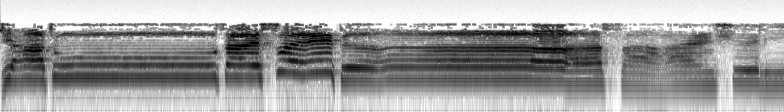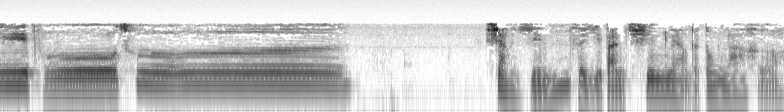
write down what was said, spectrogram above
家住在绥德三十里铺村，像银子一般清亮的东拉河。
